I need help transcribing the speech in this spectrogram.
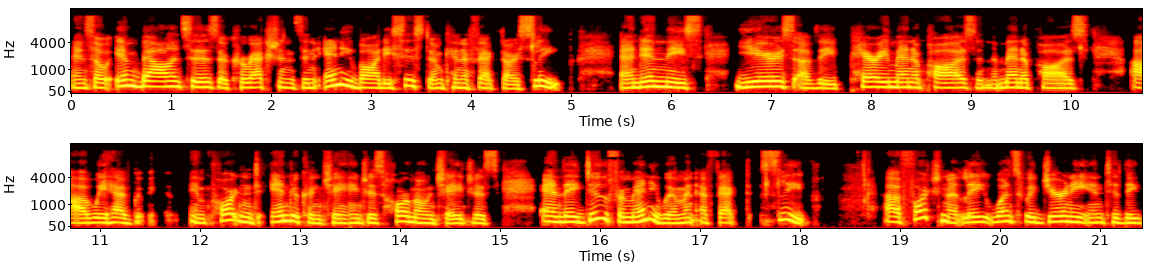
And so, imbalances or corrections in any body system can affect our sleep. And in these years of the perimenopause and the menopause, uh, we have important endocrine changes, hormone changes, and they do, for many women, affect sleep. Uh, fortunately, once we journey into the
